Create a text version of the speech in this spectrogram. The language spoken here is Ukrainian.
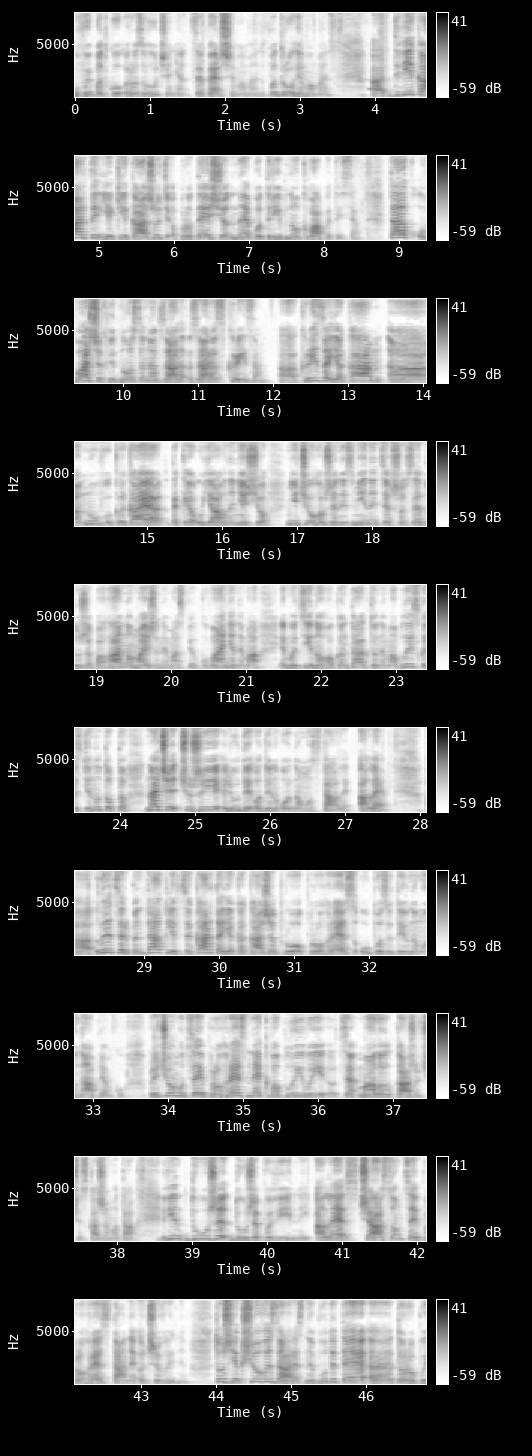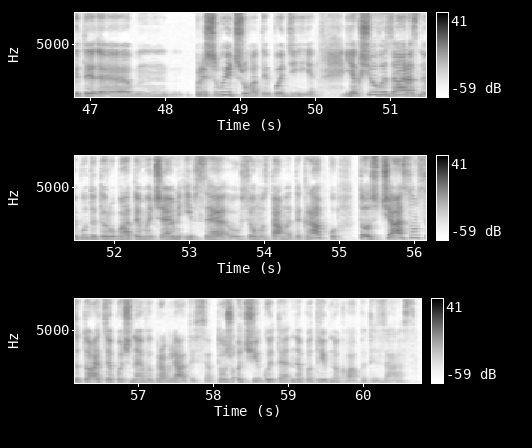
у випадку розлучення. Це перший момент. По-другий момент, дві карти, які кажуть про те, що не потрібно квапитися. Так, у ваших відносинах за- зараз криза. Криза, яка ну, викликає таке уявлення, що нічого вже не зміниться, що все дуже погано, майже нема спілкування, нема емоційного контакту, нема близькості. Ну, тобто, наче чужі люди один одному стали. Але лицар Пентаклів це карта, яка каже про прогрес у позитивному напрямку. Причому цей прогрес не квапливий, це мало кажучи, скажімо так. Він дуже дуже повільний, але з часом цей прогрес стане очевидним. Тож, якщо ви зараз не будете е, торопити. Е, Пришвидшувати події. Якщо ви зараз не будете рубати мечем і все у всьому ставити крапку, то з часом ситуація почне виправлятися. Тож очікуйте, не потрібно квапитись зараз.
